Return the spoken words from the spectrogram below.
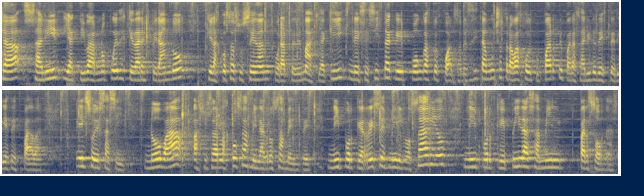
ya salir y activar, no puedes quedar esperando que las cosas sucedan por arte de magia, aquí necesita que pongas tu esfuerzo, necesita mucho trabajo de tu parte para salir de este 10 de espada. Eso es así, no va a suceder las cosas milagrosamente, ni porque reces mil rosarios, ni porque pidas a mil personas.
